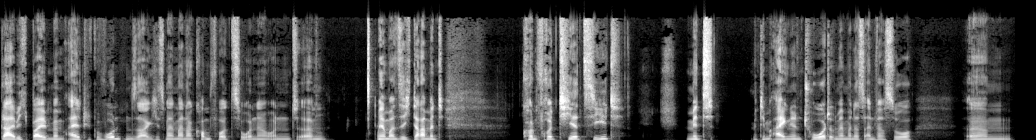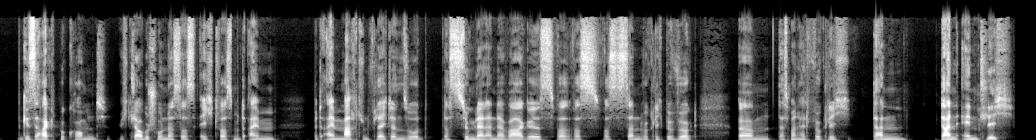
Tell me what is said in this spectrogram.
bleibe ich bei meinem alten Gewohnten, sage ich jetzt mal, in meiner Komfortzone. Und ähm, wenn man sich damit konfrontiert sieht, mit, mit dem eigenen Tod, und wenn man das einfach so ähm, gesagt bekommt, ich glaube schon, dass das echt was mit einem, mit einem macht und vielleicht dann so das Zünglein an der Waage ist, was, was, was es dann wirklich bewirkt, ähm, dass man halt wirklich dann, dann endlich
